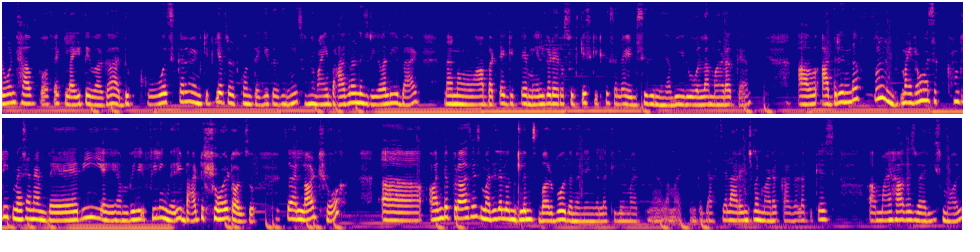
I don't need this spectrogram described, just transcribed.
don't have perfect light ಇವಾಗ. ಅದಕ್ಕೋಸ್ಕರ ನಾನು ಕಿಟಕಿ ಹತ್ರ ಇಟ್ಕೊಂಡು ತೆಗಿತಿದ್ದೀನಿ so my background is really bad ನಾನು ಆ ಬಟ್ಟೆ, ಗಿಟ್ಟೆ, ಮೇಲ್ಗಡೆ ಇರೋ ಸುಟ್ಕೇಸ್ ಕಿಟ್ಕೇಸ್ ಎಲ್ಲ ಇಳಿಸಿದ್ದೀನಿ ಅದು ಇದು ಎಲ್ಲ ಮಾಡೋಕ್ಕೆ. ಅದರಿಂದ full my room is a complete mess and I am very I am feeling very bad to show it also so I not show on the process ಮಧ್ಯದಲ್ಲಿ ಒಂದು ಗ್ಲಿಮ್ಸ್ ಬರ್ಬೋದು ನಾನು ಹಿಂಗೆಲ್ಲ ಕ್ಲೀನ್ ಮಾಡ್ತೀನಿ, ಏನೆಲ್ಲ ಮಾಡ್ತೀನಿ ಅಂತ. ಜಾಸ್ತಿ ಎಲ್ಲ ಅರೇಂಜ್ಮೆಂಟ್ ಮಾಡೋಕ್ಕಾಗಲ್ಲ because my house is very small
